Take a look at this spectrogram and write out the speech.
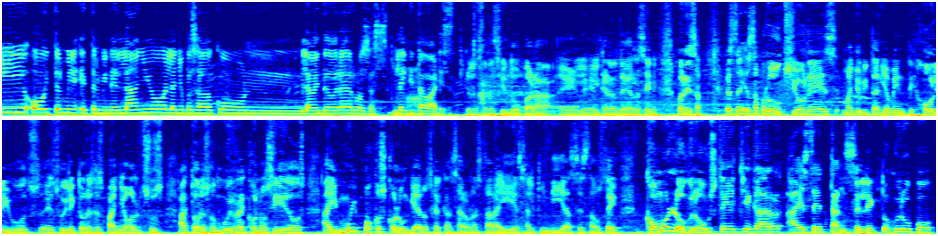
y hoy termi- eh, terminé el año, el año pasado con La Vendedora de Rosas, Lady Tavares. Que lo están haciendo para el, el canal de RCN. Vanessa, esta, esta producción es mayoritariamente Hollywood, eh, su director es español, sus actores son muy reconocidos, hay muy pocos colombianos que alcanzaron a estar ahí, está Alquín Díaz, está usted. ¿Cómo logró usted llegar a este tan selecto grupo?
